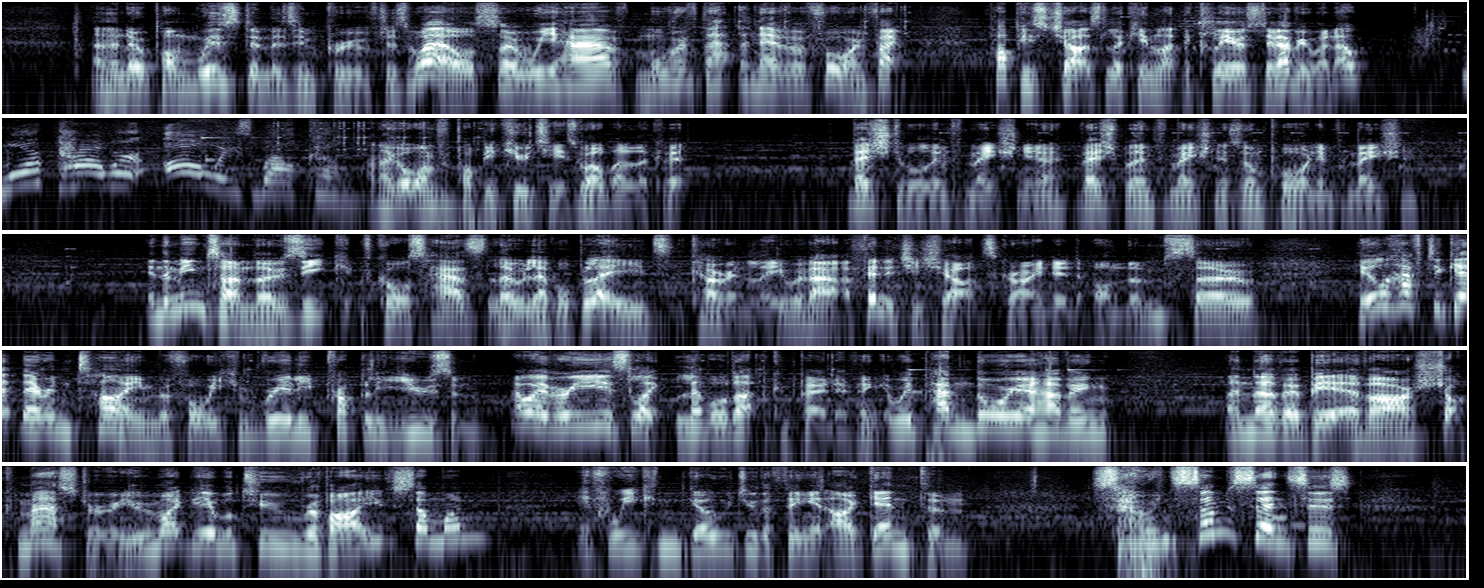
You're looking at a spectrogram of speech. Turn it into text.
And the Nopon Wisdom has improved as well, so we have more of that than ever before. In fact, Poppi's chart's looking like the clearest of everyone. Oh, More power always welcome. and I got one for Poppi QT as well by the look of it. Vegetable information, you know? Vegetable information is important information. In the meantime, though, Zeke, of course, has low-level blades currently without affinity charts grinded on them, so he'll have to get there in time before we can really properly use him. However, he is, like, leveled up compared to everything. And with Pandoria having another bit of our shock mastery, we might be able to revive someone if we can go do the thing in Argentum. So, in some senses,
